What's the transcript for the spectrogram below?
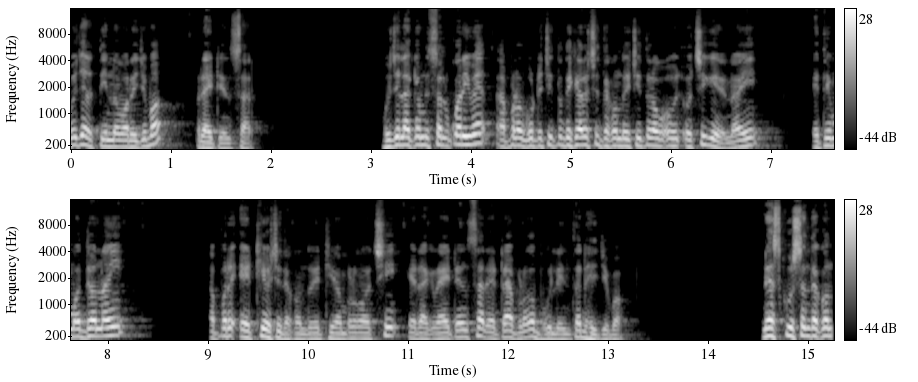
বুঝলে তিন নম্বর হয়ে রাইট আনসার বুঝলা কেমি সলভ করবে আপনার গোটে চিত্র দেখার অছি দেখুন এই চিত্র অছি কি না এতে মধ্যে নাই তারপরে এটি অছি দেখুন এটি আপনার অছি এটা রাইট আনসার এটা আপনার ভুল আনসার হয়ে যাব নেক্সট কোশ্চেন দেখুন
